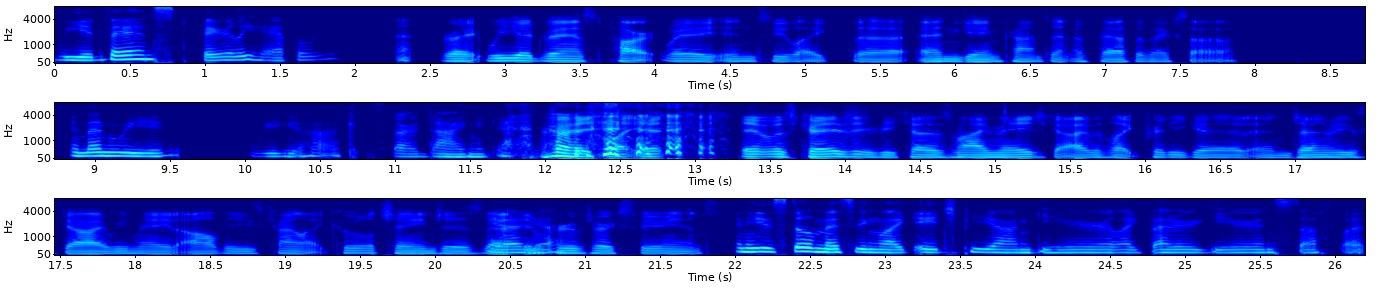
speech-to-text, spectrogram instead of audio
we advanced fairly happily. Right. We advanced part way into like the end game content of Path of Exile. And then we we uh, started dying again. Right, like it- It was crazy because my mage guy was like pretty good and Genevieve's guy we made all these kind of like cool changes that Yeah, yeah. improved her experience. and he was still missing like HP on gear, like better gear and stuff. But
